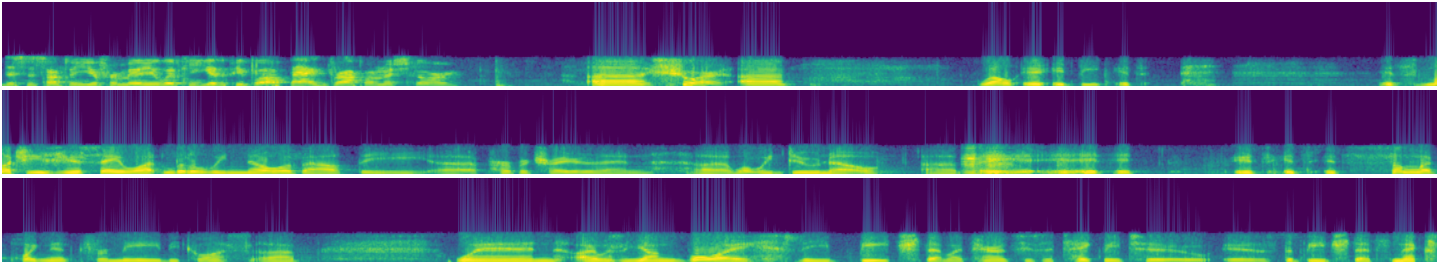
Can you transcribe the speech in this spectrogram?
This is something you're familiar with. Can you give the people a backdrop on this story? Uh, sure. Uh, well, it, it be it's it's much easier to say what little we know about the uh, perpetrator than uh, what we do know. Uh, mm-hmm. it, it, it, it, it's it's somewhat poignant for me because uh, when I was a young boy, the beach that my parents used to take me to is the beach that's next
